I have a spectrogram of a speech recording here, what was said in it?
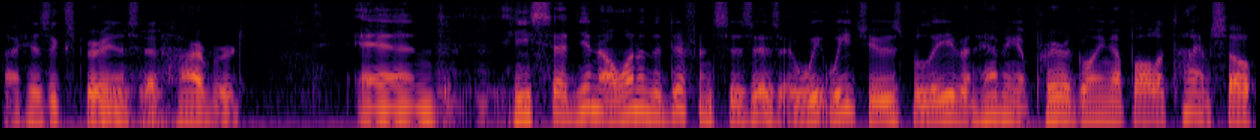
uh, his experience at Harvard. And he said, you know, one of the differences is we, we Jews believe in having a prayer going up all the time. So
